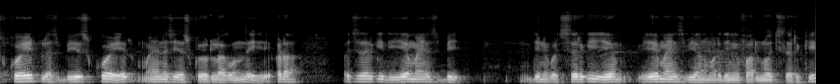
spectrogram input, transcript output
square plus B square minus A square లాగా ఉంది. ఇక్కడ వచ్చేసరికి ఇది ఏ మైనస్ బి దీనికి వచ్చేసరికి ఏ ఏ మైనస్ బి అనమాట దీనికి ఫార్ములా వచ్చేసరికి.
